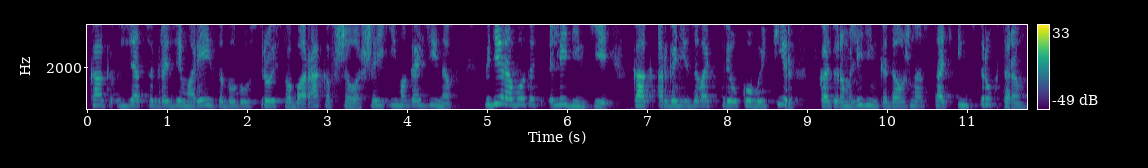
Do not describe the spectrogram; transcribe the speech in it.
как взяться грозе морей за благоустройство бараков, шалашей и магазинов – где работать Лиденьке, как организовать стрелковый тир, в котором Лиденька должна стать инструктором.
